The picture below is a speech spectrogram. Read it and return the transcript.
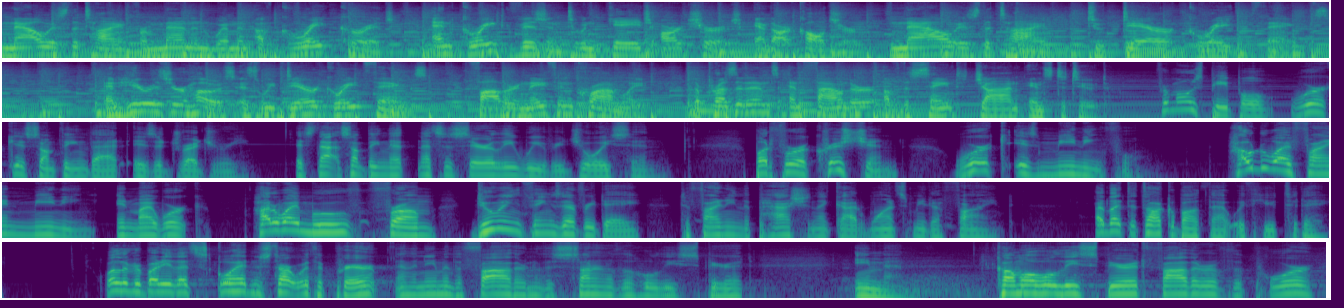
Now is the time for men and women of great courage and great vision to engage our church and our culture. Now is the time to dare great things. And here is your host as we dare great things, Father Nathan Cromly, the president and founder of the St. John Institute. For most people, work is something that is a drudgery. It's not something that necessarily we rejoice in. But for a Christian, work is meaningful. How do I find meaning in my work? How do I move from doing things every day to finding the passion that God wants me to find? I'd like to talk about that with you today. Well, everybody, let's go ahead and start with a prayer in the name of the Father, and of the Son, and of the Holy Spirit. Amen. Come, O Holy Spirit, Father of the poor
